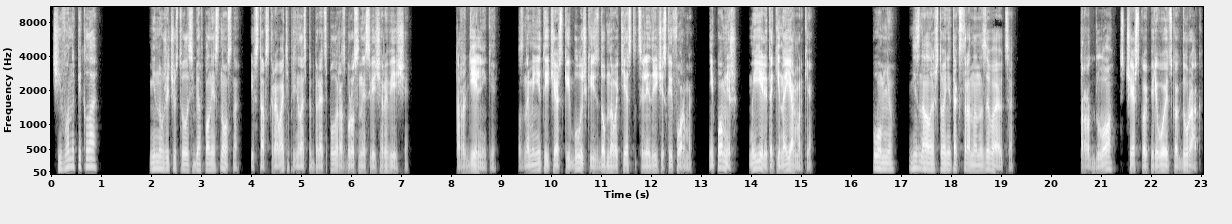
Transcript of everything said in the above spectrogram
Чего напекла? Нина уже чувствовала себя вполне сносно и, встав с кровати, принялась подбирать с пола разбросанные с вечера вещи. Тордельники. Знаменитые чешские булочки из добного теста цилиндрической формы. Не помнишь? Мы ели такие на ярмарке. Помню. Не знала, что они так странно называются. Трдло с чешского переводится как «дурак»,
